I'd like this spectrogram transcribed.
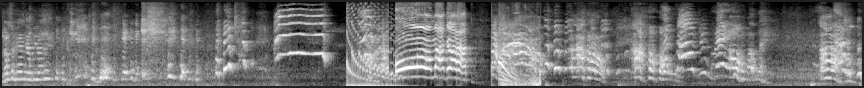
Don't your hands gotta be on there? Oh my god! Ow! Ow! I told you, babe. Oh, my leg. Oh. Oh.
